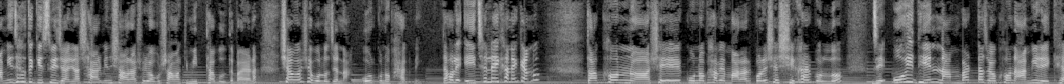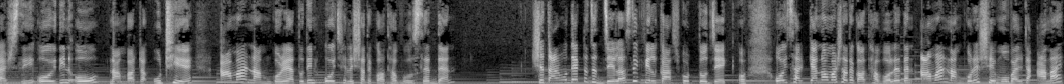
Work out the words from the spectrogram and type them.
আমি যেহেতু কিছুই জানি না, শারমিন সরাসরি অবশ্য আমাকে মিথ্যা বলতে পারে না। সে অবশ্যই বলল যে, না, ওর কোনো ভাগ নেই। তাহলে এই ছেলে এখানে কেন? তখন সে কোনোভাবে মারার পরে সে স্বীকার করল যে, ওই দিন নাম্বারটা যখন আমি রেখে আসছি, ওই দিন ও নাম্বারটা উঠিয়ে আমার নাম করে এতদিন ওই ছেলের সাথে কথা বলছে, দেন সে তার মধ্যে একটা যে জেলাসি ফিল কাজ করতো যে ওই স্যার কেন আমার সাথে কথা বলে? দেন আমার নাম করে সে মোবাইলটা আনায়।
